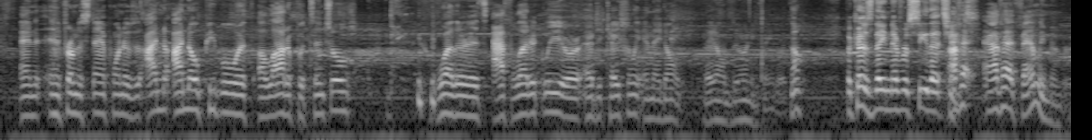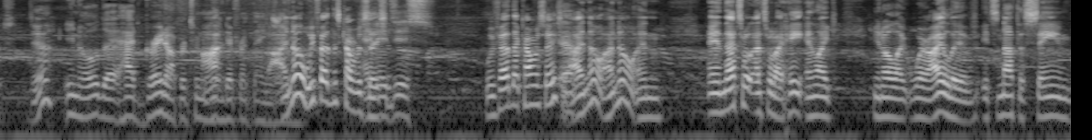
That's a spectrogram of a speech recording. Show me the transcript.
and and from the standpoint of I know I know people with a lot of potential, whether it's athletically or educationally, and they don't they don't do anything with. it. No, because they never see that chance. I've had I've had family members, yeah, you know, that had great opportunities I- in different things. I know. We've had this and conversation. it just We've had that conversation. Yeah. I know, I know, and and that's what that's what I hate. And like, you know, like where I live, it's not the same.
